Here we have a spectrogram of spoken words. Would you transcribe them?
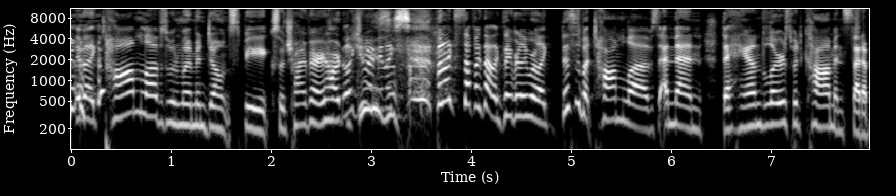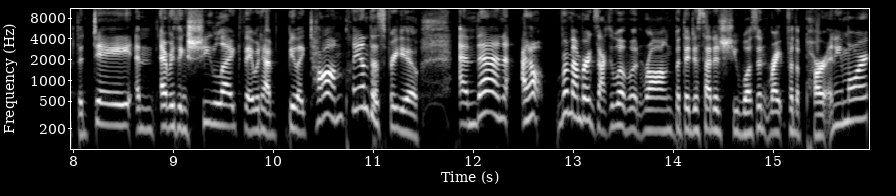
they'd be like, Tom loves when women don't speak, so try very hard. Like, you know what I mean? Like, but like stuff like that. Like they really were like, this is what Tom loves, and then the handlers would come and set up the date and everything she liked. They would have be like, Tom planned this for you, and then I don't remember exactly what went wrong, but they decided she wasn't right for the part anymore,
